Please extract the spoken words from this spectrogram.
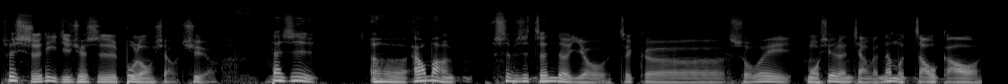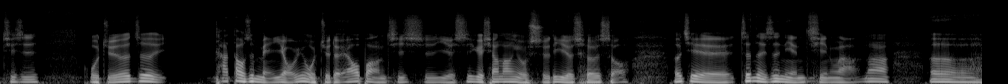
所以实力的确是不容小觑哦。但是。呃，Albon 是不是真的有这个所谓某些人讲的那么糟糕哦？其实我觉得这他倒是没有，因为我觉得 Albon 其实也是一个相当有实力的车手，而且真的是年轻啦。那呃，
